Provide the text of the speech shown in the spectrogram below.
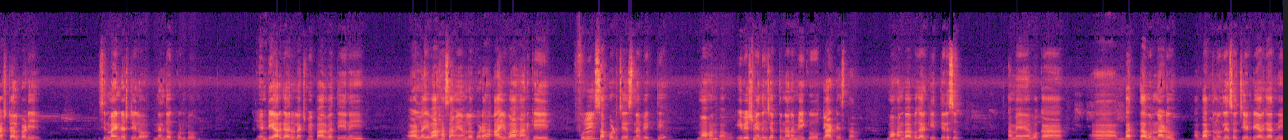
కష్టాలు పడి సినిమా ఇండస్ట్రీలో నిలదొక్కుంటూ ఎన్టీఆర్ గారు లక్ష్మీ పార్వతిని వాళ్ళ వివాహ సమయంలో కూడా ఆ వివాహానికి ఫుల్ సపోర్ట్ చేసిన వ్యక్తి మోహన్ బాబు. ఈ విషయం ఎందుకు చెప్తున్నానో మీకు క్లారిటీ ఇస్తారు మోహన్ బాబు గారికి తెలుసు. ఆమె ఒక భర్త ఉన్నాడు. ఆ భర్తను వదిలేసి వచ్చి ఎన్టీఆర్ గారిని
